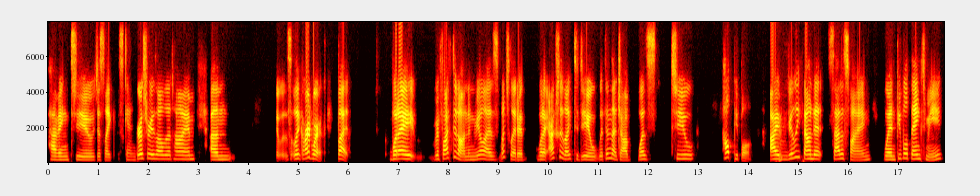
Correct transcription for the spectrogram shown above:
having to just like scan groceries all the time. Um, it was like hard work. But what I reflected on and realized much later, what I actually liked to do within that job was to help people I mm-hmm. really found it satisfying when people thanked me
